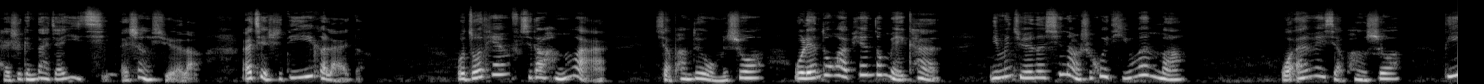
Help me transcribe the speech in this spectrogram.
还是跟大家一起来上学了，而且是第一个来的。我昨天复习到很晚，小胖对我们说：“我连动画片都没看。”你们觉得新老师会提问吗？我安慰小胖说：“第一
